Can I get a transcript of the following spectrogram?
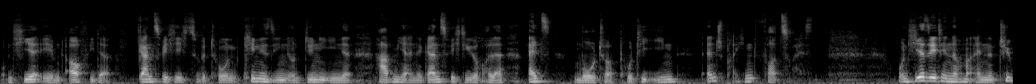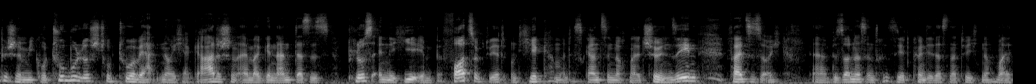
Und hier eben auch wieder ganz wichtig zu betonen, Kinesine und Dyneine haben hier eine ganz wichtige Rolle als Motorprotein entsprechend vorzuweisen. Und hier seht ihr nochmal eine typische Mikrotubulus-Struktur. Wir hatten euch ja gerade schon einmal genannt, dass das Plusende hier eben bevorzugt wird. Und hier kann man das Ganze nochmal schön sehen. Falls es euch äh, besonders interessiert, könnt ihr das natürlich nochmal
